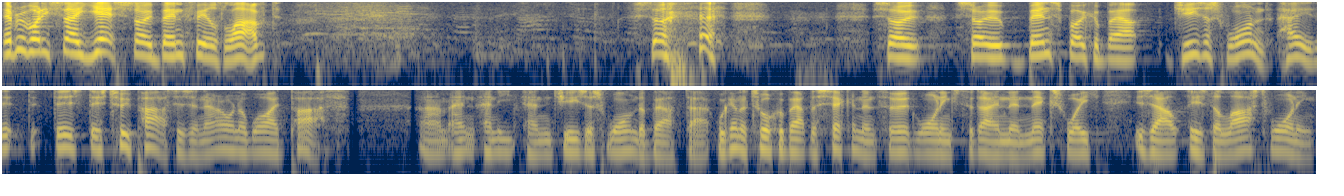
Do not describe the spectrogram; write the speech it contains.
Everybody say yes so Ben feels loved. So so so Ben spoke about Jesus warned, hey, there's there's two paths, there's a narrow and a wide path. Um, and, and, he, and Jesus warned about that. We're going to talk about the second and third warnings today, and then next week is, our, is the last warning.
